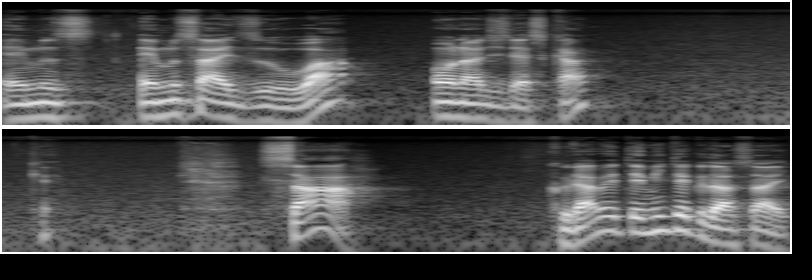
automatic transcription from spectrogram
M, M サイズは同じですか、okay. さあ比べてみてください。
